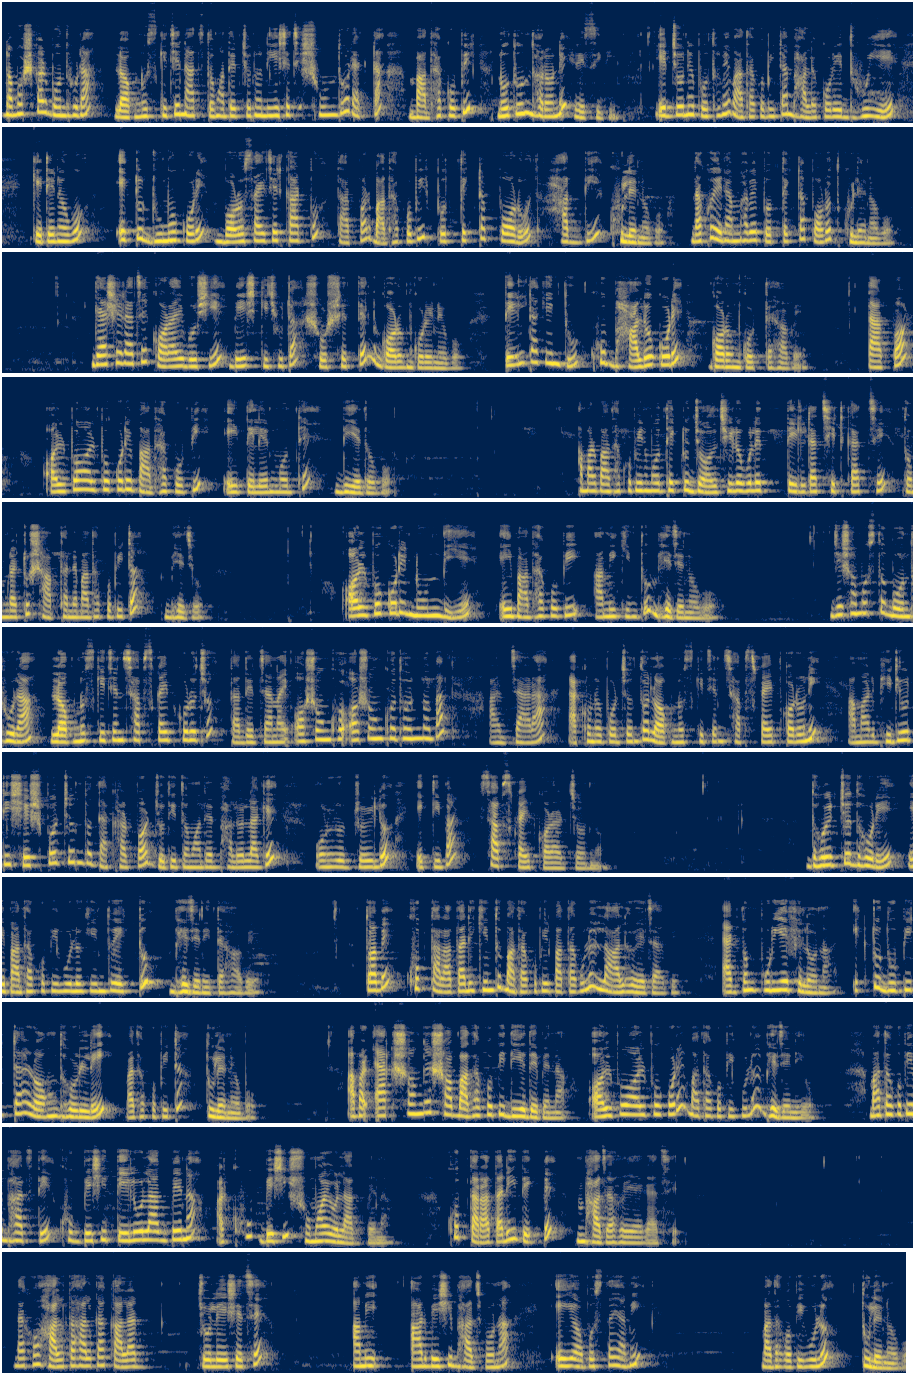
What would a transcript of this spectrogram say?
নমস্কার বন্ধুরা, লগ্নস কিচেন আজ তোমাদের জন্য নিয়ে এসেছে সুন্দর একটা বাঁধাকপির নতুন ধরনের রেসিপি এর জন্য প্রথমে বাঁধাকপিটা ভালো করে ধুয়ে কেটে নেব, একটু ডুমো করে বড় সাইজের কাটবো, তারপর বাঁধাকপির প্রত্যেকটা পরত হাত দিয়ে খুলে নেব। দেখো এরমভাবে প্রত্যেকটা পরত খুলে নেব। গ্যাসের আছে কড়াই বসিয়ে বেশ কিছুটা সর্ষের তেল গরম করে নেব। তেলটা কিন্তু খুব ভালো করে গরম করতে হবে। তারপর অল্প অল্প করে বাঁধাকপি এই তেলের মধ্যে দিয়ে দেবো। আমার বাঁধাকপির মধ্যে একটু জল ছিল বলে তেলটা ছিটকাচ্ছে, তোমরা একটু সাবধানে বাঁধাকপিটা ভেজো। অল্প করে নুন দিয়ে এই বাঁধাকপি আমি কিন্তু ভেজে নেব। যে সমস্ত বন্ধুরা লগ্নস কিচেন সাবস্ক্রাইব করেছ, তাদের জানাই অসংখ্য অসংখ্য ধন্যবাদ। আর যারা এখনও পর্যন্ত লগ্নস কিচেন সাবস্ক্রাইব করনি, আমার ভিডিওটি শেষ পর্যন্ত দেখার পর যদি তোমাদের ভালো লাগে, অনুরোধ রইল একটিবার সাবস্ক্রাইব করার জন্য। ধৈর্য ধরে এই বাঁধাকপিগুলো কিন্তু একটু ভেজে নিতে হবে। তবে খুব তাড়াতাড়ি কিন্তু বাঁধাকপির পাতাগুলো লাল হয়ে যাবে। একদম পুড়িয়ে ফেলো না। একটু দুপিটটা রং ধরলেই বাঁধাকপিটা তুলে নেব। আবার একসঙ্গে সব বাঁধাকপি দিয়ে দেবে না। অল্প অল্প করে বাঁধাকপিগুলো ভেজে নিও। বাঁধাকপি ভাজতে খুব বেশি তেলও লাগবে না আর খুব বেশি সময়ও লাগবে না। খুব তাড়াতাড়ি দেখবে ভাজা হয়ে গেছে। দেখো হালকা হালকা কালার চলে এসেছে। আমি আর বেশি ভাজবো না। এই অবস্থায় আমি বাঁধাকপিগুলো তুলে নেব।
